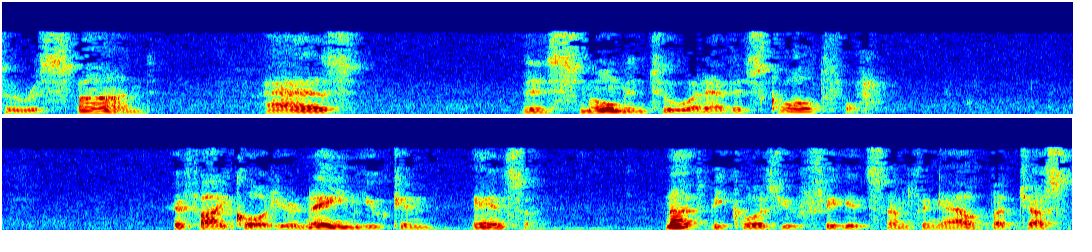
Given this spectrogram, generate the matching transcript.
to respond as this moment to whatever is called for. If I call your name, you can answer. Not because you figured something out, but just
